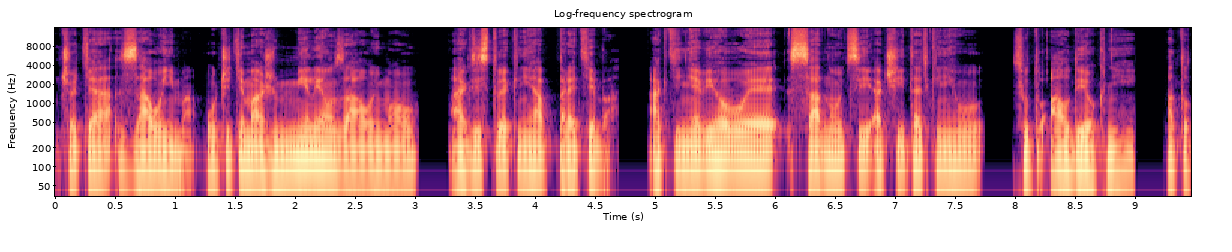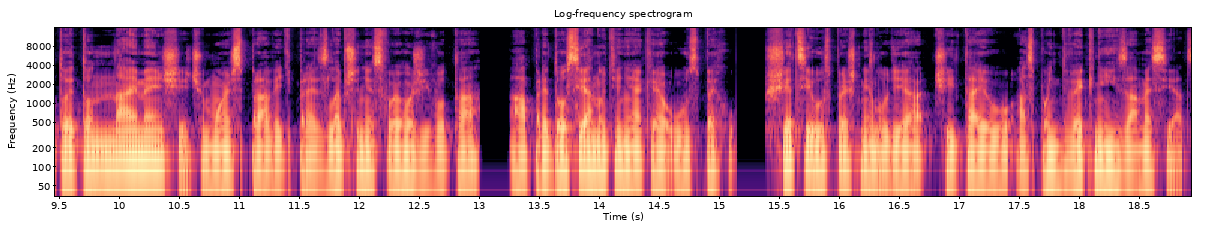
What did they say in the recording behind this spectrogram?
čo ťa zaujíma. Určite máš milión záujmov a existuje kniha pre teba. Ak ti nevyhovuje sadnúť si a čítať knihu, sú tu audioknihy. A toto je to najmenšie, čo môžeš spraviť pre zlepšenie svojho života a pre dosiahnutie nejakého úspechu. Všetci úspešní ľudia čítajú aspoň dve knihy za mesiac.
